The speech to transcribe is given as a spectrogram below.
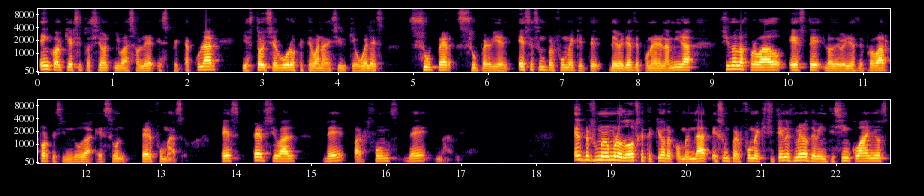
en cualquier situación y vas a oler espectacular. Y estoy seguro que te van a decir que hueles súper, súper bien. Este es un perfume que te deberías de poner en la mira. Si no lo has probado, este lo deberías de probar porque sin duda es un perfumazo. Es Percival de Parfums de Marley. El perfume número 2 que te quiero recomendar es un perfume que si tienes menos de 25 años,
